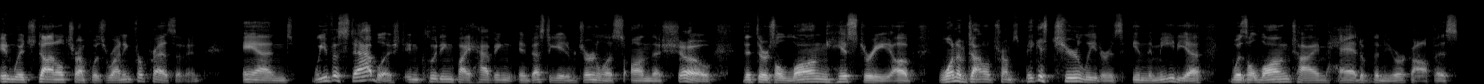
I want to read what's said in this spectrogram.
in which Donald Trump was running for president and we've established, including by having investigative journalists on the show, that there's a long history of one of Donald Trump's biggest cheerleaders in the media was a longtime head of the New York office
